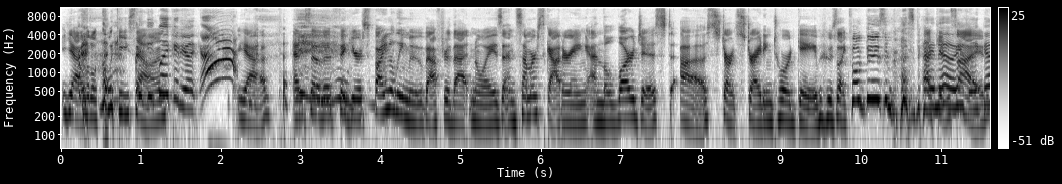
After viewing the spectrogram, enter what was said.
yeah, a little clicky sound. click, and you're like, ah! Yeah. And so the figures finally move after that noise, and some are scattering, and the largest uh, starts striding toward Gabe, who's like, fuck this, and runs back I know. inside. He's like,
